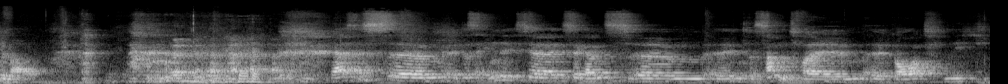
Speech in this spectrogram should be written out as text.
genau. ja, es ist, ähm, das Ende ist ja, ist ja ganz ähm, äh, interessant, weil äh, dort nicht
